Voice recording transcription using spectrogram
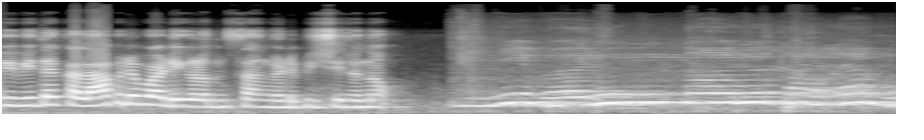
വിവിധ കലാപരിപാടികളും സംഘടിപ്പിച്ചിരുന്നു. ഇനി വരുന്നൊരു തലമുറയ്ക്ക്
